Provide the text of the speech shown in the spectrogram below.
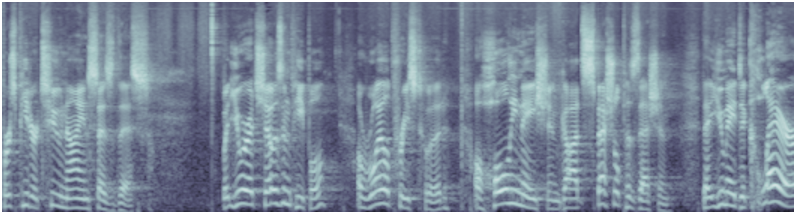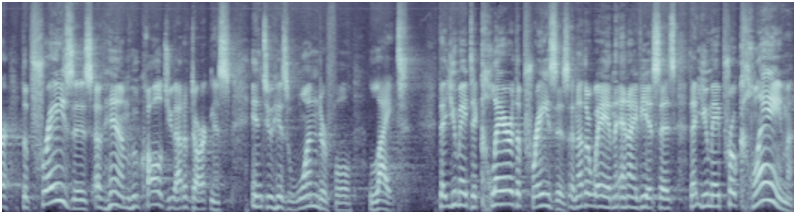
1 Peter 2 9 says this But you are a chosen people, a royal priesthood, a holy nation, God's special possession, that you may declare the praises of him who called you out of darkness into his wonderful light that you may declare the praises. Another way in the NIV it says, that you may proclaim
